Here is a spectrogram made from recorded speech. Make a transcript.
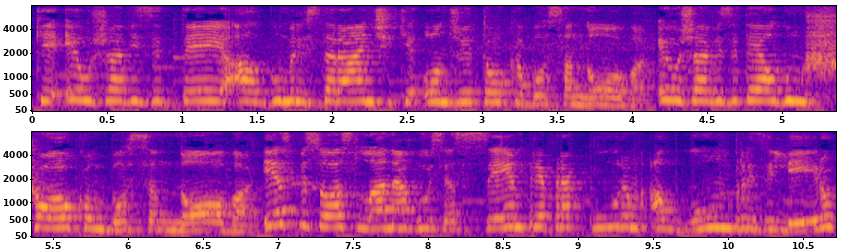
que eu já visitei algum restaurante que onde toca bossa nova. Eu já visitei algum show com bossa nova. E as pessoas lá na Rússia sempre procuram algum brasileiro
